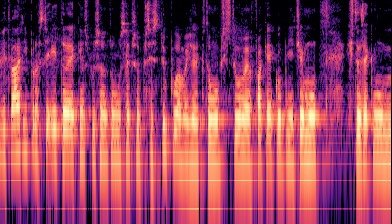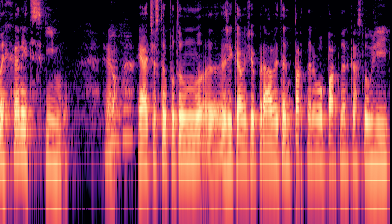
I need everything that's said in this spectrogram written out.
vytváří prostě i to, jakým způsobem k tomu sexu přistupujeme, že k tomu přistupujeme fakt jako k něčemu, když to řeknu, mechanickému. Jo. Mm-hmm. Já často potom eh, říkám, že právě ten partner nebo partnerka slouží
